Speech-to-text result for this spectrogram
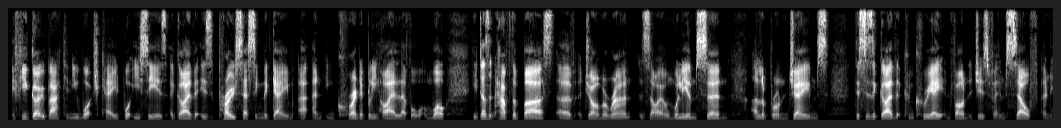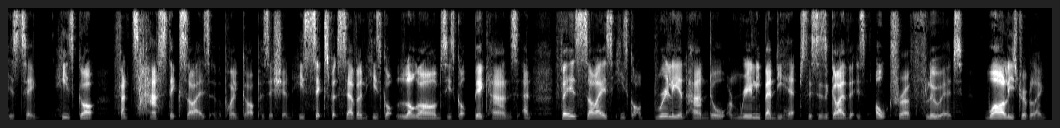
if you go back and you watch Cade, what you see is a guy that is processing the game at an incredibly high level. And while he doesn't have the burst of a Ja a Zion Williamson, a LeBron James, this is a guy that can create advantages for himself and his team. He's got fantastic size at the point guard position. He's six foot seven. He's got long arms. He's got big hands, and for his size, he's got a brilliant handle and really bendy hips. This is a guy that is ultra fluid while he's dribbling.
